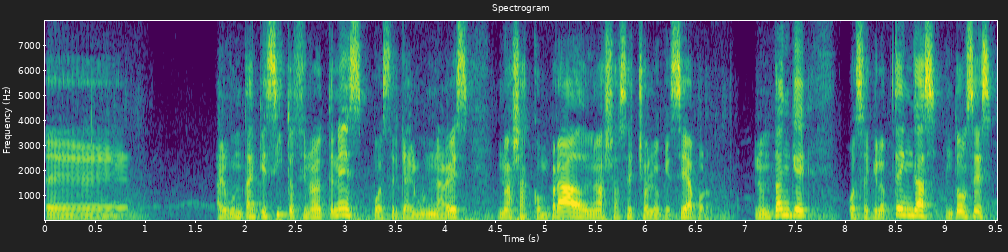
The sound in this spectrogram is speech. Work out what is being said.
Eh, algún tanquecito si no lo tenés. Puede ser que alguna vez no hayas comprado, no hayas hecho lo que sea por tener un tanque. Puede ser que lo obtengas. Entonces,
